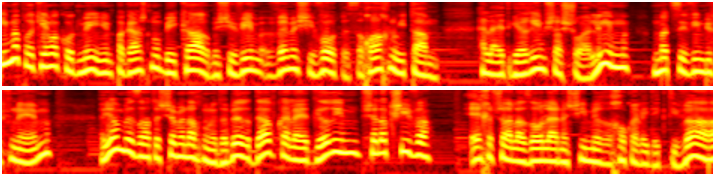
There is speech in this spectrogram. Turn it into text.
עם הפרקים הקודמים פגשנו בעיקר משיבים ומשיבות ושוחחנו איתם על האתגרים שהשואלים מציבים בפניהם, היום בעזרת השם אנחנו נדבר דווקא על האתגרים של הקשיבה. איך אפשר לעזור לאנשים מרחוק על ידי כתיבה,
